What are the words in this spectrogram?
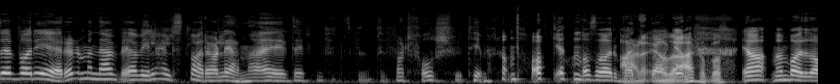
det varierer, men jeg, jeg vil helst være alene i, det, hvert fall sju timer om dagen. Altså arbeidsdagen. det, ja, det er såpass. Ja, men bare da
